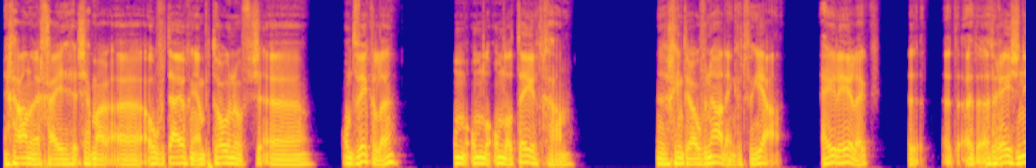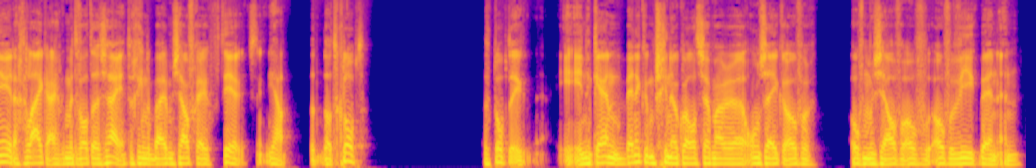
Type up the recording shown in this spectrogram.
En gaandeweg ga je zeg maar eh, overtuigingen en patronen ontwikkelen om, om, om dat tegen te gaan. En dan ging ik erover nadenken van ja, heel eerlijk. Het, het, resoneerde gelijk eigenlijk met wat hij zei. En toen ging ik bij mezelf reflecteren. Ja, dat, dat klopt. Dat klopt. Ik, in de kern ben ik misschien ook wel zeg maar, eh, onzeker over, over mezelf, over, over wie ik ben en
